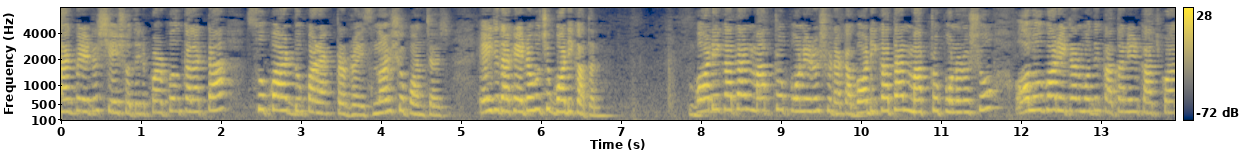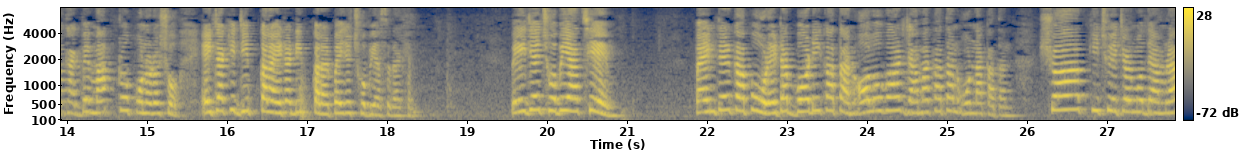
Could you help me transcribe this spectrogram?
লাগবে এটা শেষ হতে। পার্পল কালারটা সুপার ডুপার একটা ড্রেস নয়শো পঞ্চাশ। এই যে দেখেন, এটা হচ্ছে বডি কাতান বডি কাতান মাত্র পনেরোশো টাকা। বডি কাতান মাত্র পনেরোশো। অল ওভার এটার মধ্যে কাতানের কাজ করা থাকবে মাত্র পনেরোশো। এটা কি ডিপ কালার এটা ডিপ কালার পেজে ছবি আছে, দেখেন। পেজে ছবি আছে। প্যান্টের কাপড়, এটা বডি কাতান। অল ওভার জামা কাতান, ওড়না কাতান। সব কিছু এটার মধ্যে আমরা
